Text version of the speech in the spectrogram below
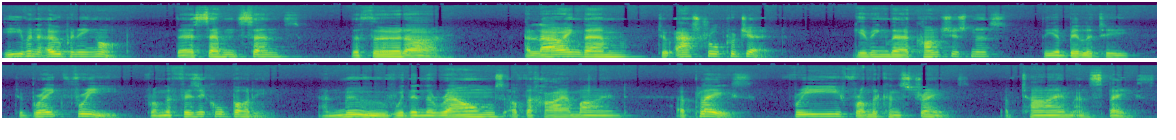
even opening up their seventh sense, the third eye, allowing them to astral project, giving their consciousness the ability to break free from the physical body and move within the realms of the higher mind, a place free from the constraints of time and space.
